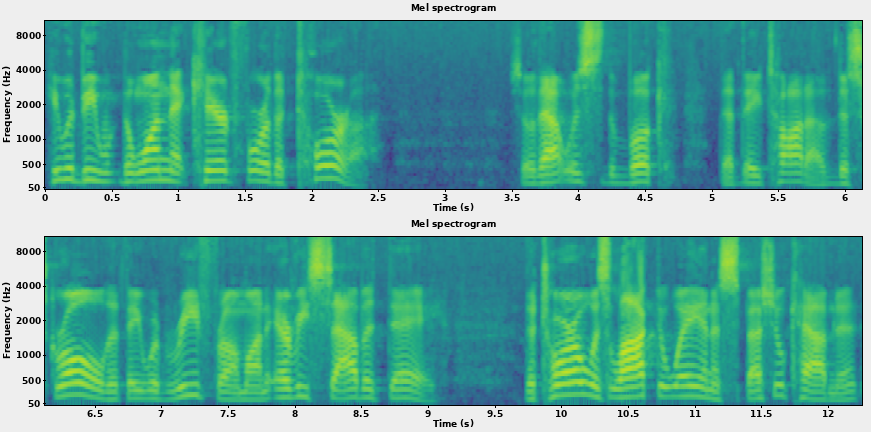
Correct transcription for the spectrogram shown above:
He would be the one that cared for the Torah. So that was the book that they taught of, the scroll that they would read from on every Sabbath day. The Torah was locked away in a special cabinet.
